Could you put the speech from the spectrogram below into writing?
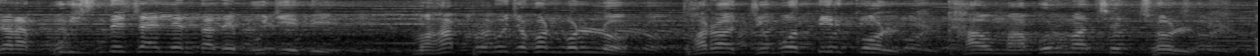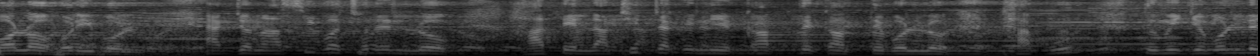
যারা বুঝতে চাইলেন, তাদের বুঝিয়ে দিই। মহাপ্রভু যখন বলল, ধরো যুবতীর কোল খাও মাগুর মাছের ঝোল, বলো হরি বল। একজন আশি বছরের লোক হাতে লাঠিটাকে নিয়ে কাঁপতে কাঁপতে বলল, ঠাকুর, তুমি যে বললে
